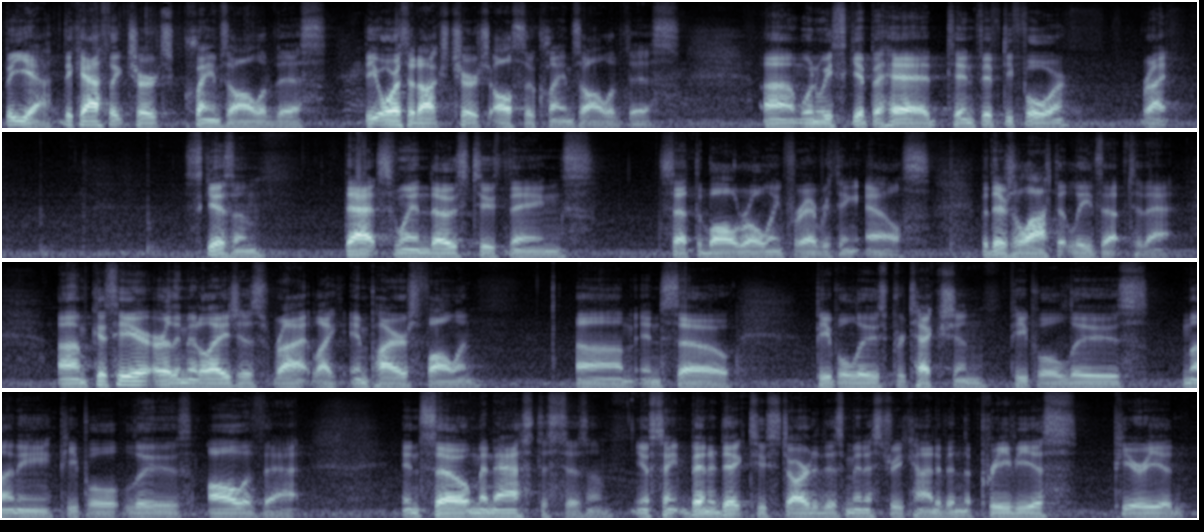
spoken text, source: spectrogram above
But yeah, the Catholic Church claims all of this. The Orthodox Church also claims all of this. Um, when we skip ahead, 1054, right? Schism, that's when those two things set the ball rolling for everything else. But there's a lot that leads up to that. Because um, here, early Middle Ages, right, like empire's fallen. Um, and so people lose protection, people lose money, people lose all of that. And so monasticism, you know, St. Benedict, who started his ministry kind of in the previous period,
